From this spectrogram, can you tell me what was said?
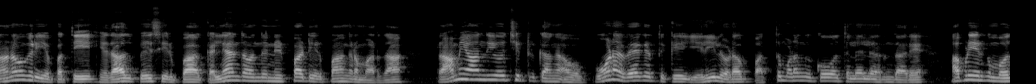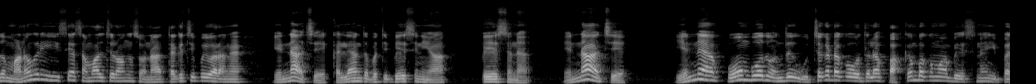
மனோகரியை பற்றி ஏதாவது பேசியிருப்பா கல்யாணத்தை வந்து நிற்பாட்டியிருப்பாங்கிற மாதிரி தான் ராமையா வந்து யோசிச்சுட்டு இருக்காங்க. அவள் போன வேகத்துக்கு எலியிலோட பத்து மடங்கு கோவத்தில் இருந்தார். அப்படி இருக்கும்போது மனோகரி ஈஸியாக சமாளிச்சிருவாங்கன்னு சொன்னால் தகச்சு போய் வராங்க. என்னாச்சு? கல்யாணத்தை பற்றி பேசினியா? பேசுனேன். என்ன ஆச்சு என்ன? போகும்போது வந்து உச்சக்கட்ட கோவத்தில் பக்கம் பக்கமாக பேசினேன் இப்போ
